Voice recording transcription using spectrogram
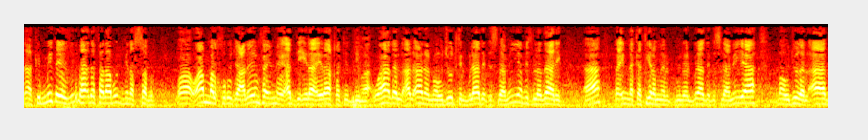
لكن متى يزول هذا؟ فلا بد من الصبر. وأما الخروج عليهم فإنه يؤدي إلى إراقة الدماء. وهذا الآن الموجود في البلاد الإسلامية مثل ذلك ها فإن كثيرا من البلاد الإسلامية موجودة الآن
